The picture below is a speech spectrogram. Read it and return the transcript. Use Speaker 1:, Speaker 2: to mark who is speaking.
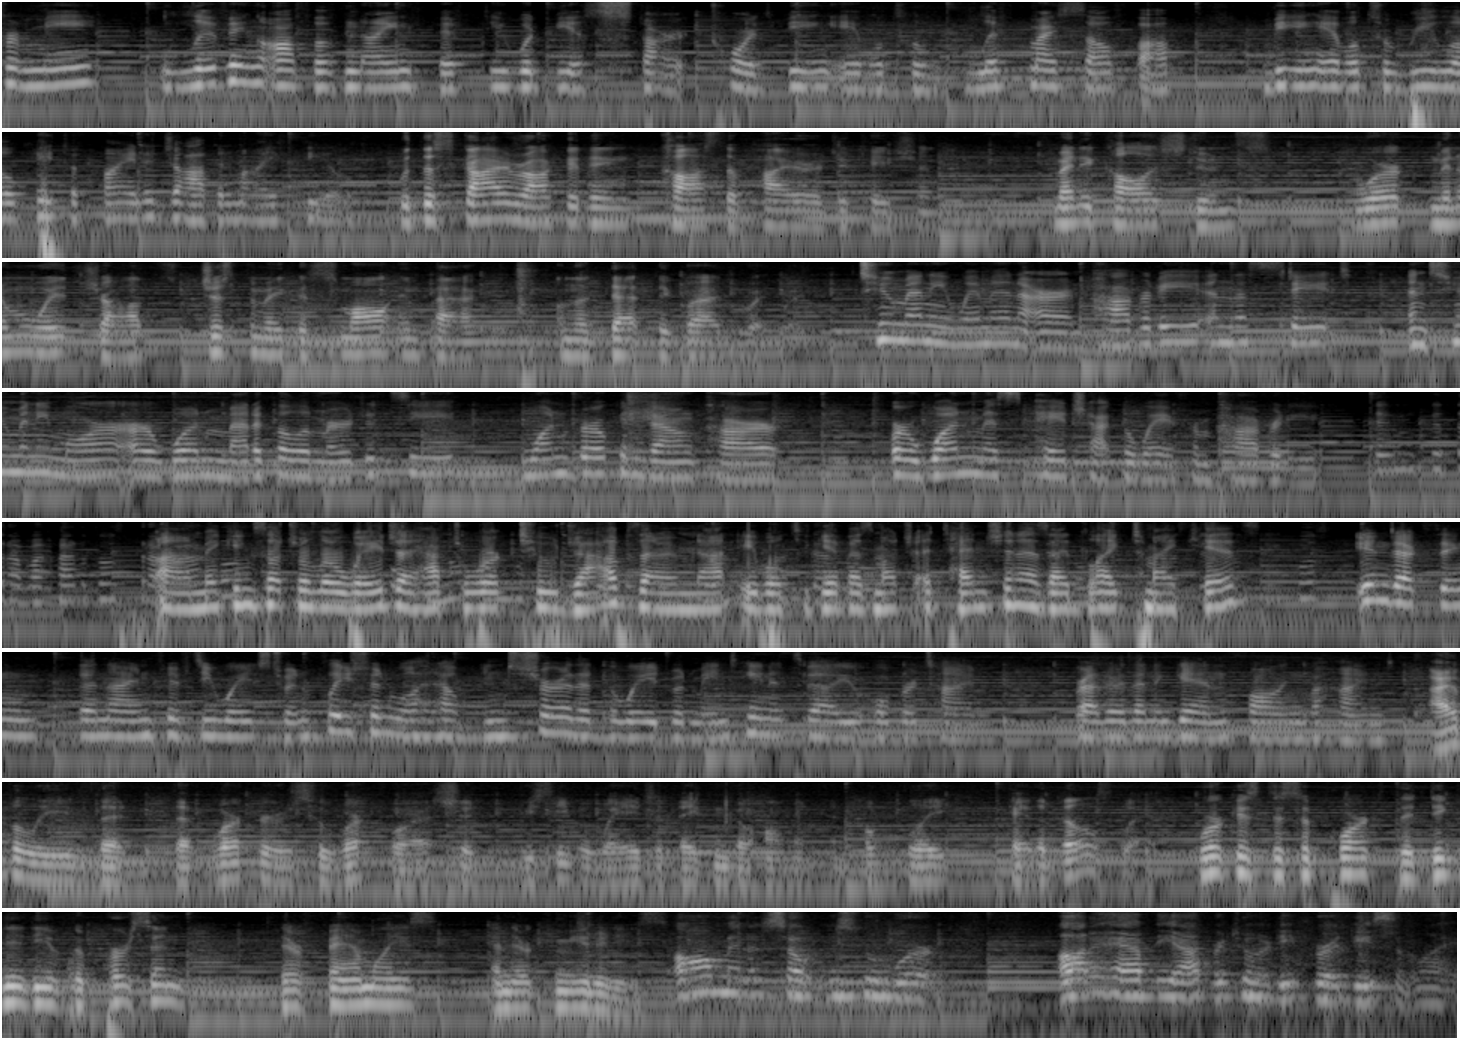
Speaker 1: For me, living off of 950 would be a start towards being able to lift myself up, being able to relocate to find a job in my field.
Speaker 2: With the skyrocketing cost of higher education, many college students work minimum wage jobs just to make a small impact on the debt they graduate with.
Speaker 3: Too many women are in poverty in this state, and too many more are one medical emergency, one broken down car, or one missed paycheck away from poverty.
Speaker 4: Uh, making such a low wage, I have to work two jobs and I'm not able to give as much attention as I'd like to my kids.
Speaker 5: Indexing the 950 wage to inflation will help ensure that the wage would maintain its value over time, rather than again falling behind.
Speaker 6: I believe that, that workers who work for us should receive a wage that they can go home and, and hopefully pay the bills with.
Speaker 7: Work is to support the dignity of the person, their families, and their communities.
Speaker 8: all Minnesotans who work ought to have the opportunity for a decent life.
